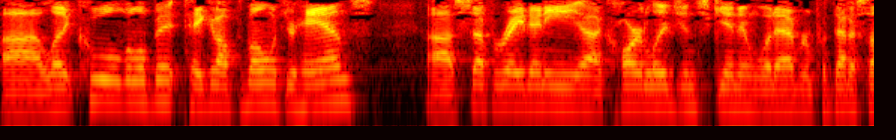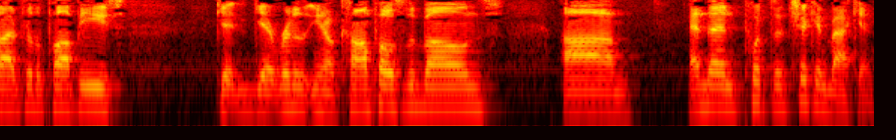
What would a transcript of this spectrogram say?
uh, let it cool a little bit, take it off the bone with your hands. uh, separate any uh, cartilage and skin and whatever, and put that aside for the puppies. Get get rid of you know compost the bones, um, and then put the chicken back in.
